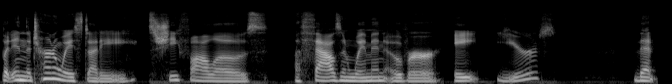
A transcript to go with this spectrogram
But in the Turnaway Study, she follows a thousand women over eight years that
